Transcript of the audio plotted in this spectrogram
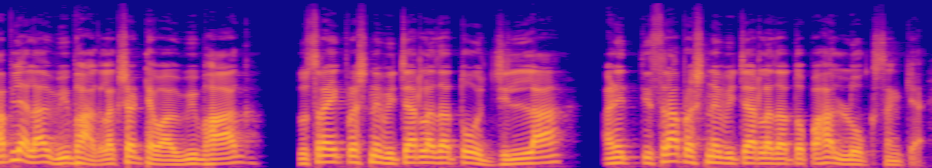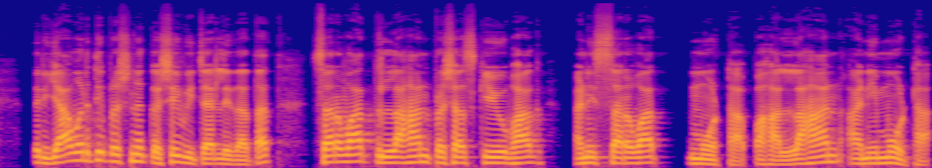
आपल्याला विभाग लक्षात ठेवा विभाग दुसरा एक प्रश्न विचारला जातो जिल्हा आणि तिसरा प्रश्न विचारला जातो पहा लोकसंख्या. तर यावरती प्रश्न कसे विचारले जातात? सर्वात लहान प्रशासकीय विभाग आणि सर्वात मोठा. पहा लहान आणि मोठा.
